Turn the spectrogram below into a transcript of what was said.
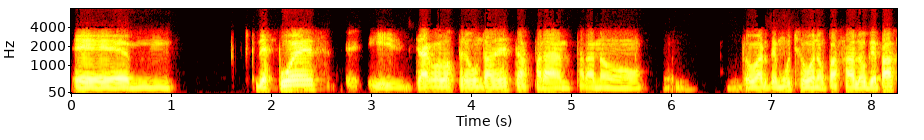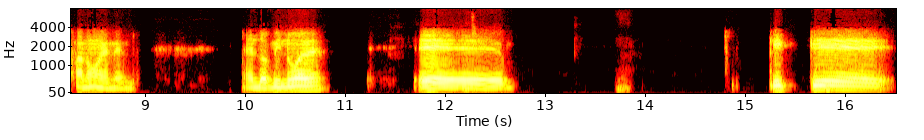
Eh, después, y te hago dos preguntas de estas para, para no robarte mucho, bueno, pasa lo que pasa, ¿no? En el, en 2009. Eh, ¿qué, qué,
